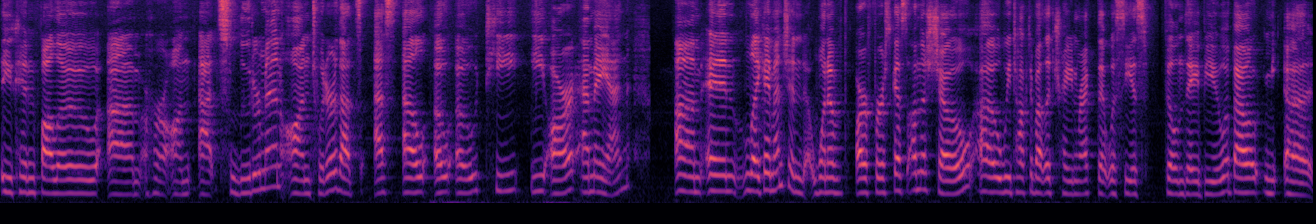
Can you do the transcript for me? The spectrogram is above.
You can follow um, her on at Slooterman on Twitter. That's S L O O T E R M A N. Um, and like I mentioned, one of our first guests on the show, uh, we talked about the train wreck that was Sia's film debut about uh,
